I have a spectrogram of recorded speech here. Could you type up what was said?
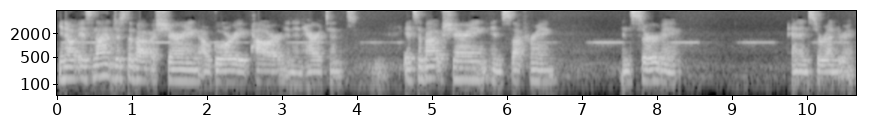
You know, it's not just about a sharing of glory, power, and inheritance. It's about sharing in suffering, in serving, and in surrendering.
